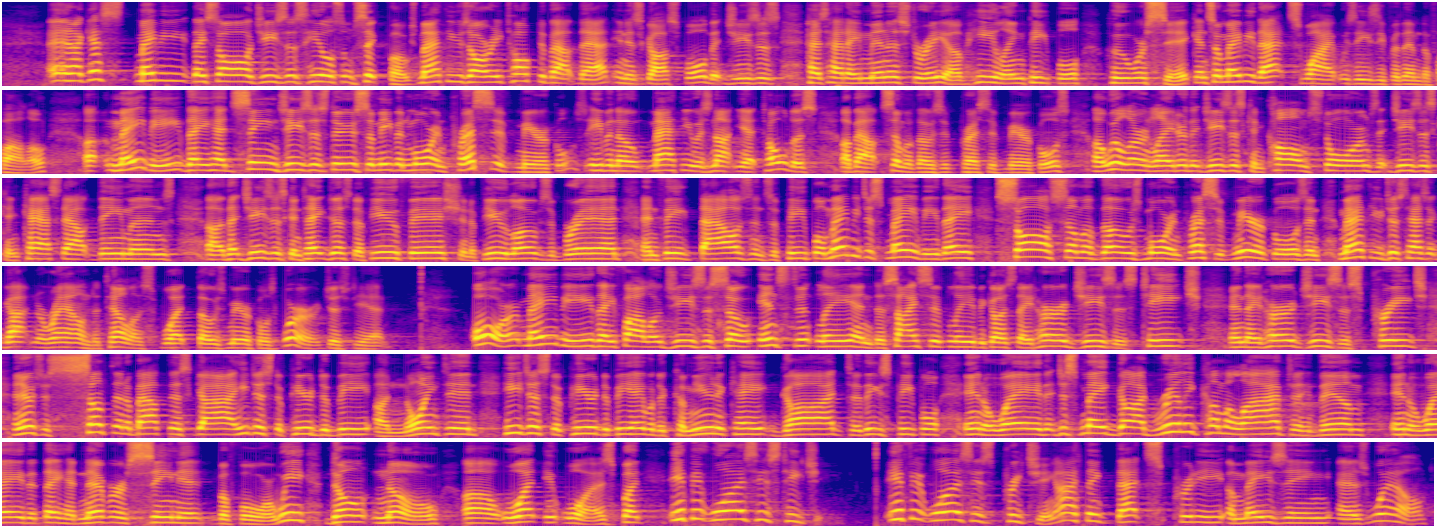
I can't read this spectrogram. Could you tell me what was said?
And I guess maybe they saw Jesus heal some sick folks. Matthew's already talked about that in his gospel, that Jesus has had a ministry of healing people who were sick. And so maybe that's why it was easy for them to follow. Uh, maybe they had seen Jesus do some even more impressive miracles, even though Matthew has not yet told us about some of those impressive miracles. Uh, we'll learn later that Jesus can calm storms, that Jesus can cast out demons, uh, that Jesus can take just a few fish and a few loaves of bread and feed thousands of people. Maybe, just maybe, they saw some of those more impressive miracles, and Matthew just hasn't gotten around to tell us what those miracles were just yet. Or maybe they followed Jesus so instantly and decisively because they'd heard Jesus teach and they'd heard Jesus preach. And there was just something about this guy. He just appeared to be anointed. He just appeared to be able to communicate God to these people in a way that just made God really come alive to them in a way that they had never seen it before. We don't know uh, what it was, but if it was his teaching, if it was his preaching, I think that's pretty amazing as well.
